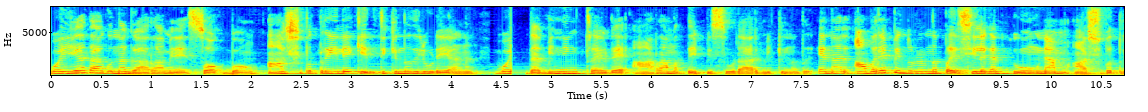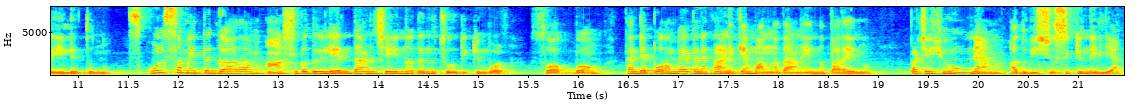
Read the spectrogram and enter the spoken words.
വയ്യാതാകുന്ന ഗാറാമിനെ സോക്ബോങ് ആശുപത്രിയിലേക്ക് എത്തിക്കുന്നതിലൂടെയാണ് ദ വിന്നിംഗ് ട്രൈയുടെ ആറാമത്തെ എപ്പിസോഡ് ആരംഭിക്കുന്നത്. എന്നാൽ അവരെ പിന്തുടർന്ന് പരിശീലകൻ ഹ്യൂങ്നാം ആശുപത്രിയിൽ എത്തുന്നു സ്കൂൾ സമയത്ത് ഗാറാം ആശുപത്രിയിൽ എന്താണ് ചെയ്യുന്നതെന്ന് ചോദിക്കുമ്പോൾ സോക്ബോങ് തന്റെ പുറംവേദന കാണിക്കാൻ വന്നതാണ് എന്ന് പറയുന്നു. പക്ഷെ ഹ്യൂം നാം അത് വിശ്വസിക്കുന്നില്ല.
